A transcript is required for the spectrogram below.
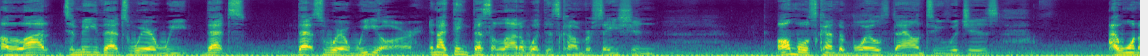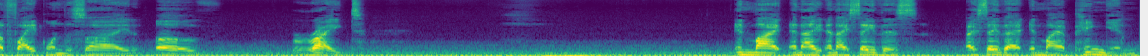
A lot to me that's where we that's that's where we are and i think that's a lot of what this conversation almost kind of boils down to which is i want to fight on the side of right in my and I and I say this I say that in my opinion,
